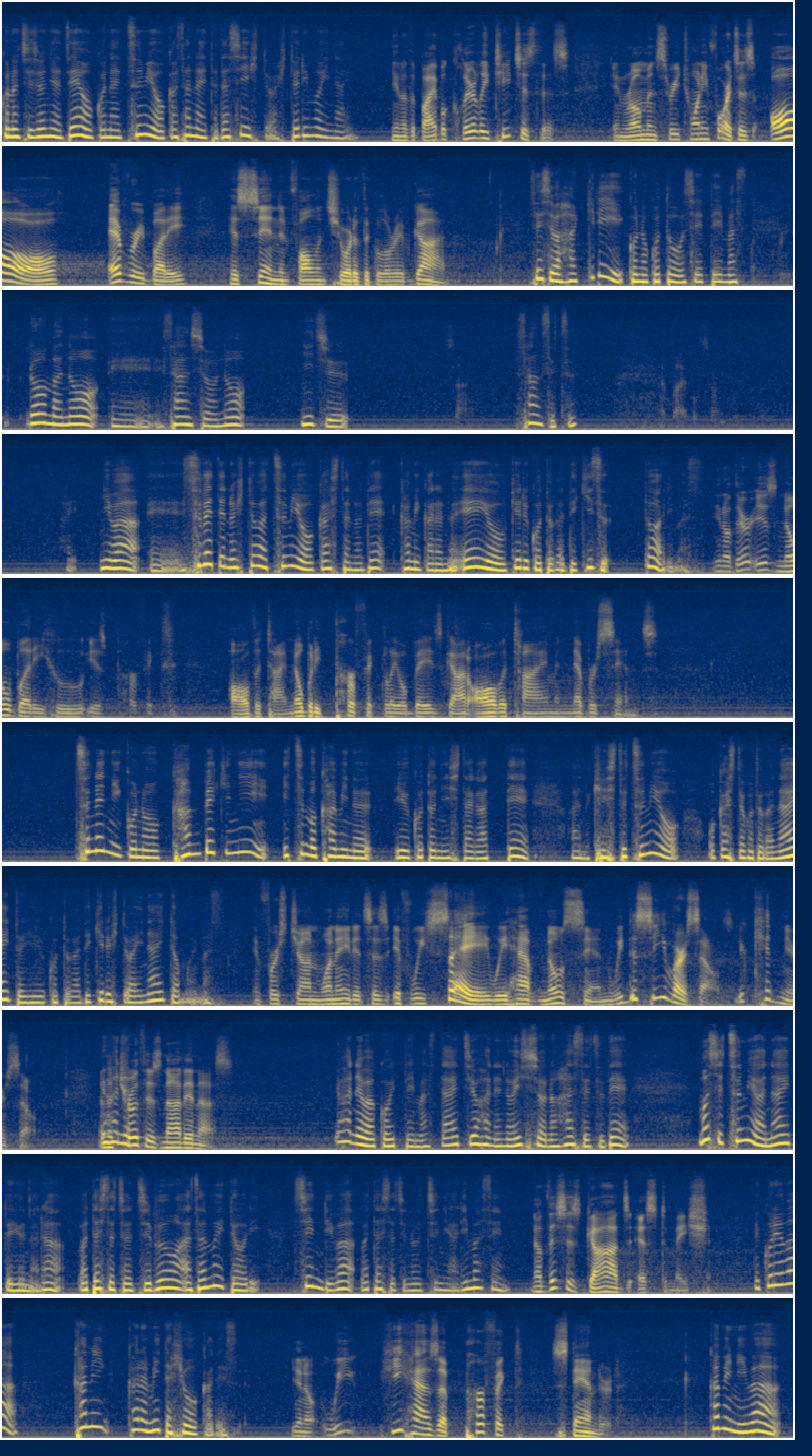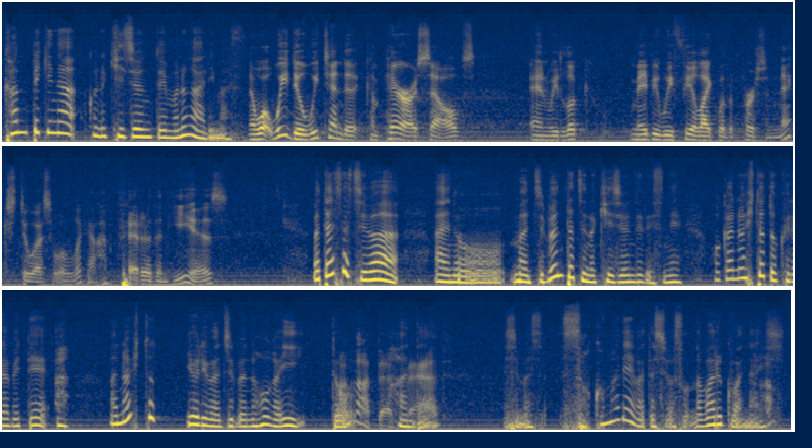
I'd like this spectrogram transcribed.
この地上には善を行い罪を犯さない正しい人は一人もいない You know, the Bible clearly teaches this. In Romans 3:24, it says, "All, everybody has sinned and fallen short of the glory of God." 聖書ははっきりこのことを教えていますローマの、えー3章の23 Sorry, 節には、えー、全ての人は罪を犯したので神からの栄誉を受けることができずとあります You know, there is nobody who is perfect all the time. Nobody perfectly obeys God all the time and never sins. 常にこの完璧にいつも神の言うことに従ってあの決して罪を犯したことがないということができる人はいないと思います In 1 John 1 8, it says, If we say we have no sin, we deceive ourselves. You're kidding yourself. And the truth is not in us. ヨハネはこう言っています。第一ヨハネの一章の八節で、もし罪はないというなら、私たちは自分を欺いており、真理は私たちのうちにありません。Now, this is God's これは神から見た評価です。神には完璧なこの基準というものがあります。Now, what we do, we maybe we feel like with the person next to us, well, look, I'm better than he is. 私たちはあの、まあ、自分たちの基準でですね他の人と比べてああの人よりは自分の方がいいと判断.しますそこまで私はそんな悪くはないし.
